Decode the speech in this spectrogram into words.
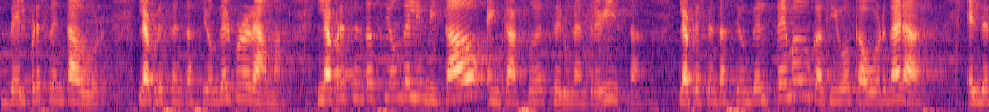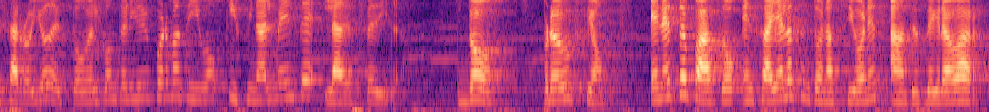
del presentador, la presentación del programa, la presentación del invitado en caso de ser una entrevista, la presentación del tema educativo que abordarás, el desarrollo de todo el contenido informativo y finalmente la despedida. 2. Producción. En este paso, ensaya las entonaciones antes de grabar.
